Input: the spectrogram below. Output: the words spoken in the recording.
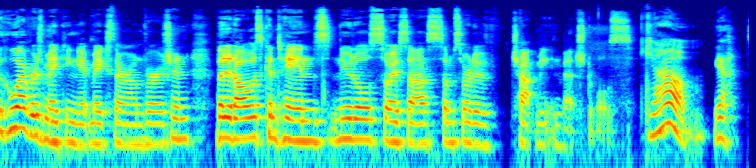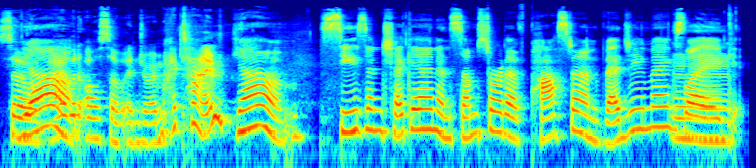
whoever's making it makes their own version, but it always contains noodles, soy sauce, some sort of chopped meat and vegetables. yum. Yeah, so Yeah. I would also enjoy my time. Yum. Seasoned chicken and some sort of pasta and veggie mix. Mm. Like,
